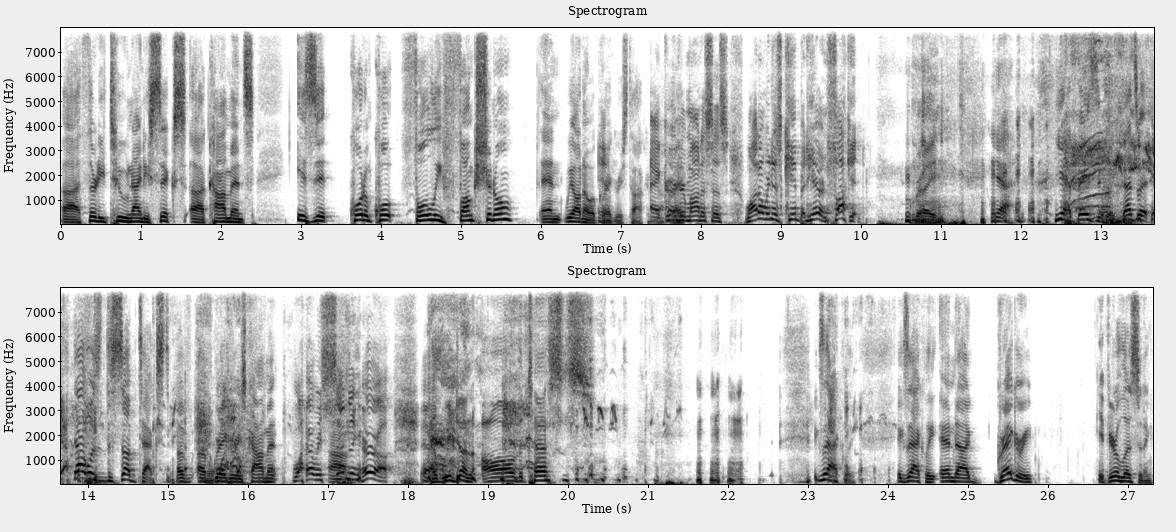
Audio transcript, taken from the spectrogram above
uh, 3296 uh, comments, is it quote unquote fully functional? And we all know what Gregory's talking Hey, about. Gregor right? Mata says, why don't we just keep it here and fuck it? Right. Yeah. Yeah, basically. That's what that was the subtext of, of Gregory's comment. Why are we sending her up? Yeah. Have we done all the tests? exactly exactly and uh gregory if you're listening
